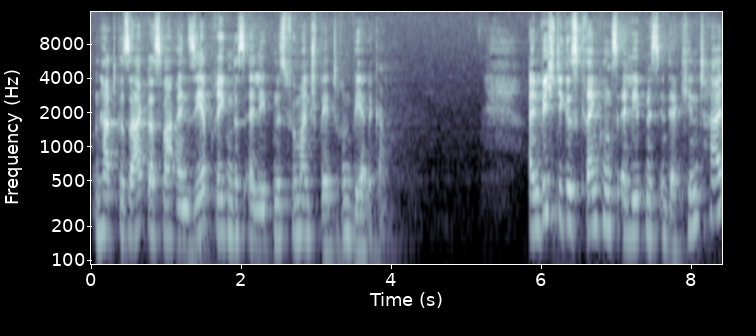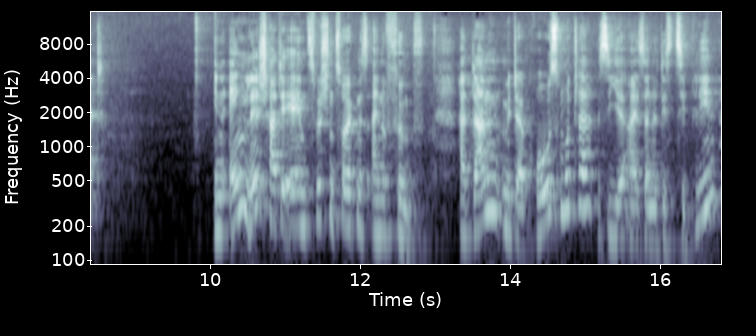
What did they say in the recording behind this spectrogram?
und hat gesagt, das war ein sehr prägendes Erlebnis für meinen späteren Werdegang. Ein wichtiges Kränkungserlebnis in der Kindheit. In Englisch hatte er im Zwischenzeugnis eine 5 hat dann mit der Großmutter, siehe eiserne Disziplin,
